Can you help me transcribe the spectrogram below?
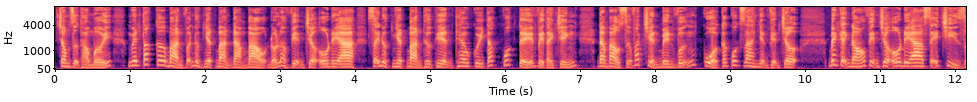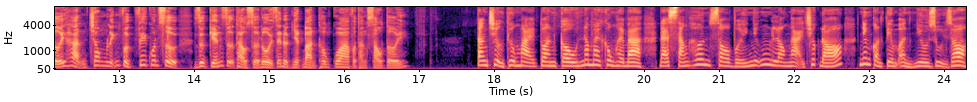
Trong dự thảo mới, nguyên tắc cơ bản vẫn được Nhật Bản đảm bảo đó là viện trợ ODA sẽ được Nhật Bản thực hiện theo quy tắc quốc tế về tài chính, đảm bảo sự phát triển bền vững của các quốc gia nhận viện trợ. Bên cạnh đó, viện trợ ODA sẽ chỉ giới hạn trong lĩnh vực phi quân sự, dự kiến dự thảo sửa đổi sẽ được Nhật Bản thông qua vào tháng 6 tới. Tăng trưởng thương mại toàn cầu năm 2023 đã sáng hơn so với những lo ngại trước đó, nhưng còn tiềm ẩn nhiều rủi ro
